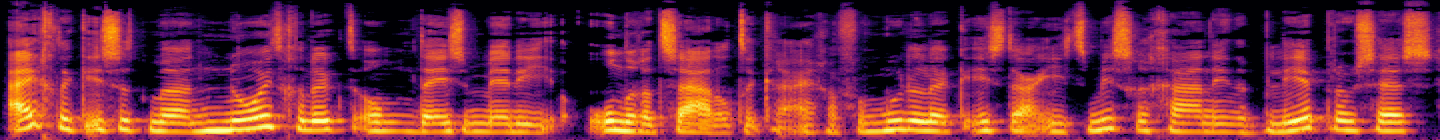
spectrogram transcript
eigenlijk is het me nooit gelukt om deze Mary onder het zadel te krijgen. Vermoedelijk is daar iets misgegaan in het leerproces.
